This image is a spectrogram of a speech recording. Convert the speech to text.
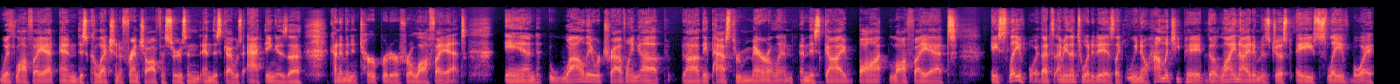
with Lafayette and this collection of French officers, and and this guy was acting as a kind of an interpreter for Lafayette. And while they were traveling up, uh, they passed through Maryland, and this guy bought Lafayette a slave boy. That's I mean that's what it is. Like we know how much he paid. The line item is just a slave boy,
